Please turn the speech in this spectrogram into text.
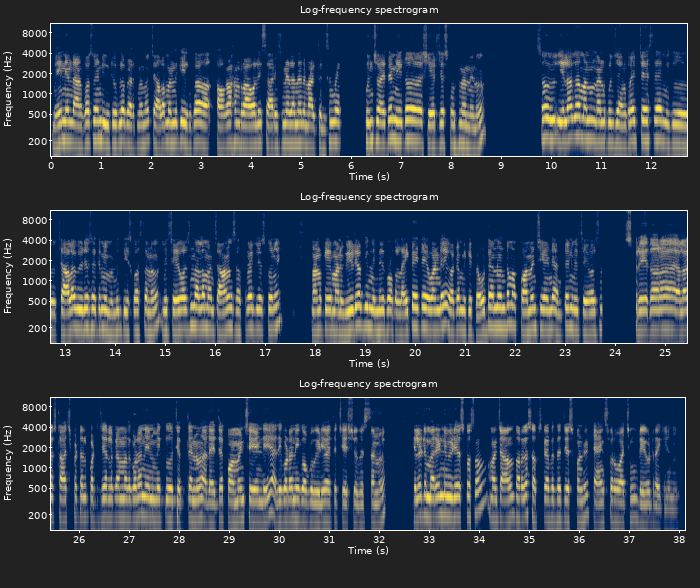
మెయిన్ నేను దానికోసం యూట్యూబ్లో పెడుతున్నాను. చాలా మందికి ఇంకా అవగాహన రావాలి. సారీస్ మీద అనేది నాకు తెలిసింది. కొంచెం అయితే మీతో షేర్ చేసుకుంటున్నాను నేను. సో ఇలాగా మనం నన్ను కొంచెం ఎంకరేజ్ చేస్తే మీకు చాలా వీడియోస్ అయితే మీ ముందుకు తీసుకొస్తాను. మీరు చేయవలసిందల్లా మన ఛానల్ సబ్స్క్రైబ్ చేసుకొని మనకి మన వీడియోకి మీకు ఒక లైక్ అయితే ఇవ్వండి. ఓకే మీకు డౌట్ అని ఉంటే మాకు కామెంట్ చేయండి. అంతే మీరు చేయవలసిన స్ప్రే ద్వారా ఎలా స్టార్చ్ పెట్టాలి పట్టు చీరలకు అన్నది కూడా నేను మీకు చెప్తాను. అదైతే కామెంట్ చేయండి. అది కూడా నీకు ఒక వీడియో అయితే చేసి చూపిస్తాను. ఇలాంటి మరిన్ని వీడియోస్ కోసం మన ఛానల్ త్వరగా సబ్స్క్రైబ్ అయితే చేసుకోండి. Thanks for watching David రైక్లినింగ్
